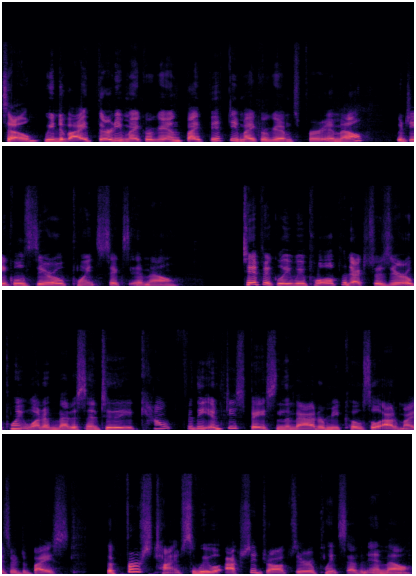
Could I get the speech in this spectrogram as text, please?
So we divide 30 micrograms by 50 micrograms per ml, which equals 0.6 ml. Typically, we pull up an extra 0.1 of medicine to account for the empty space in the MAD or mucosal atomizer device the first time, so we will actually drop 0.7 ml.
